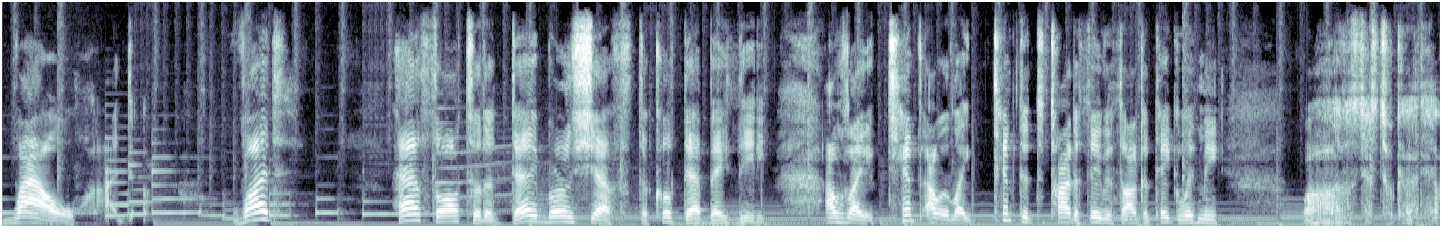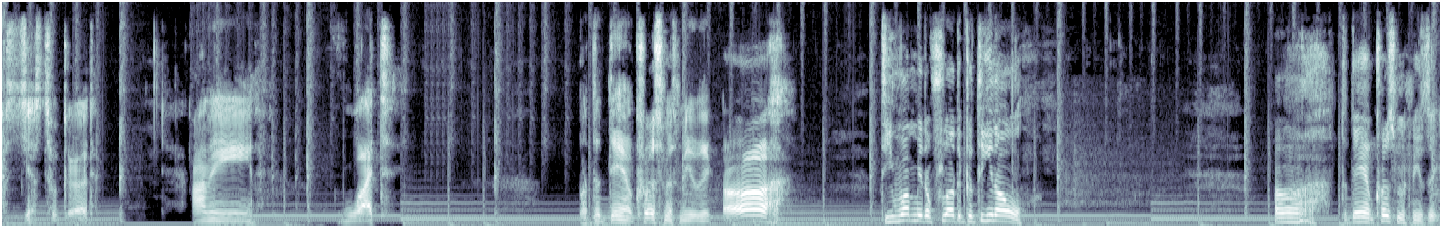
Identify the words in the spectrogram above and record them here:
Wow! I, what? Hats off to the Dagburn chefs to cook that baked ziti. I was like tempt I was like tempted to try to save it so I could take it with me. Oh, it was just too good. It was just too good. I mean, what? But the damn Christmas music. Ah, do you want me to flood the casino? Ah, the damn Christmas music.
